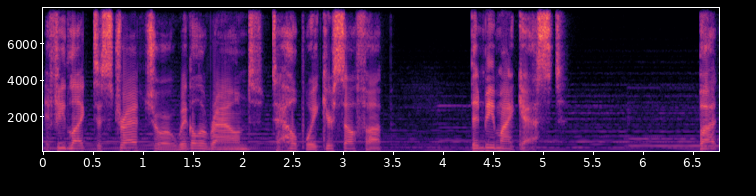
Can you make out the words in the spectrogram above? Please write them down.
If you'd like to stretch or wiggle around to help wake yourself up, then be my guest. But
